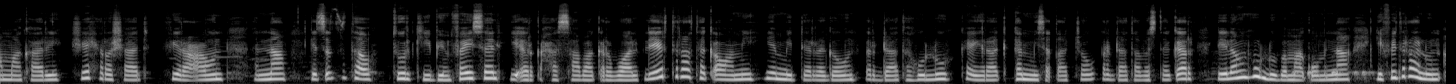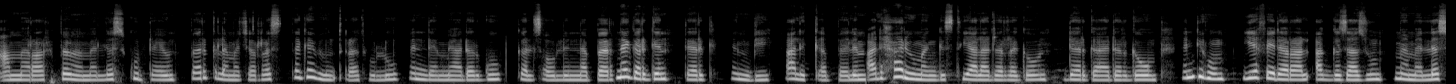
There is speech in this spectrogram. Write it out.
አማካሪ ሼህ ረሻድ ፊርዓውን እና የጸጥታው ቱርኪ ቢን ፈይሰል የእርቅ ሀሳብ አቅርበዋል። ለኤርትራ ተቃዋሚ የሚደረገውን እርዳታ ሁሉ ከኢራቅ ከሚሰጣቸው እርዳታ በስተቀር ሌላውን ሁሉ በማቆምና የፌዴራሉን አመራር በመመለስ ጉዳዩን በእርቅ ለመጨረስ ተገቢውን ጥረት ሁሉ እንደሚያደርጉ ገልጸውልን ነበር። ነገር ግን ደርግ እምቢ አልቀበልም፣ አድሃሪው መንግስት ያላደረገውን ደርግ አያደርገውም፣ እንዲሁም የፌዴራል አገዛዙን መመለስ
